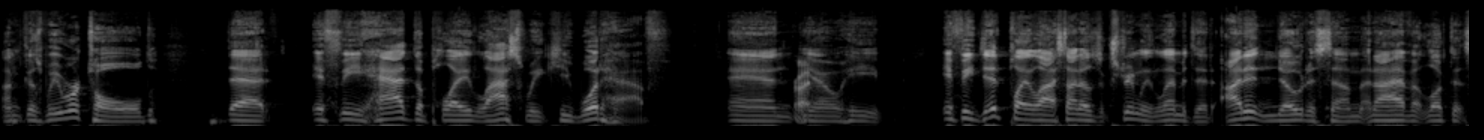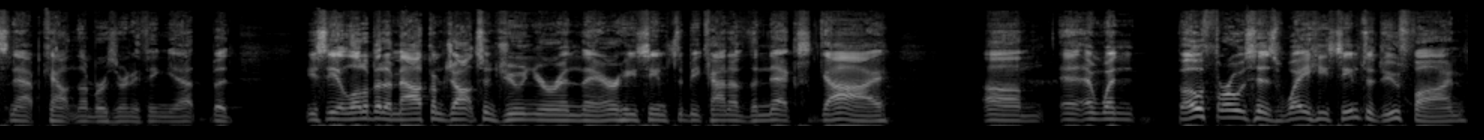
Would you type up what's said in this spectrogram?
because um, we were told that if he had to play last week, he would have, and right. you know he if he did play last night, it was extremely limited. I didn't notice him, and I haven't looked at snap count numbers or anything yet, but. You see a little bit of Malcolm Johnson Jr. in there. He seems to be kind of the next guy. Um, and, and, when Bo throws his way. He seems to do fine.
